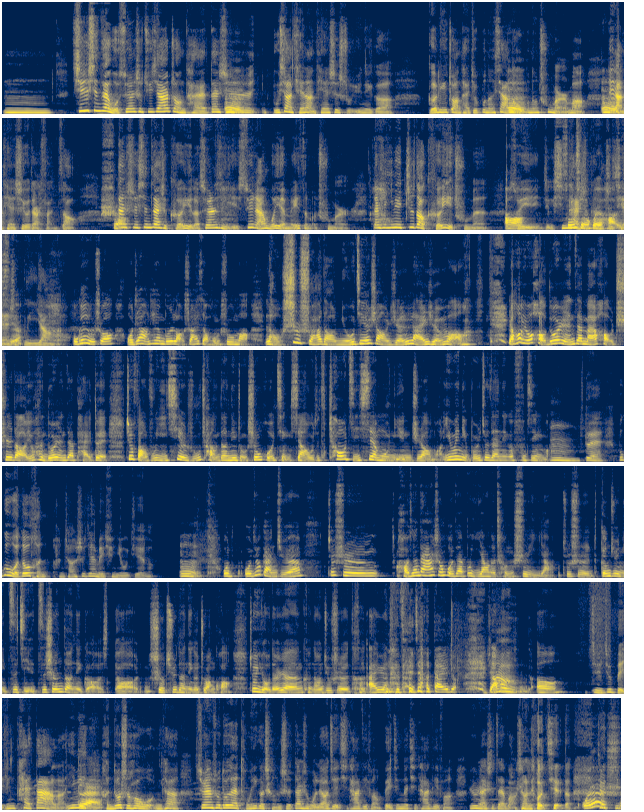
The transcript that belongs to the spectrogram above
嗯，其实现在我虽然是居家状态，但是不像前两天是属于那个隔离状态，就不能下楼、嗯不能出门嘛。嗯那两天是有点烦躁。是啊，但是现在是可以了，虽然你虽然我也没怎么出门，但是因为知道可以出门，哦所以这个心情会跟好一些之前是不一样的。我跟你说，我这两天不是老刷小红书吗？老是刷到牛街上人来人往，然后有好多人在买好吃的，有很多人在排队，就仿佛一切如常的那种生活景象，我就超级羡慕你，你知道吗？因为你不是就在那个附近吗？嗯，对。不过我都很很长时间没去牛街了。嗯，我我就感觉就是好像大家生活在不一样的城市一样，就是根据你自己自身的那个呃社区的那个状况，就有的人可能就是很哀怨的 在家待着，然后嗯。对，就北京太大了，因为很多时候我你看，虽然说都在同一个城市，但是我了解其他地方，北京的其他地方仍然是在网上 了解的。我也。就是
